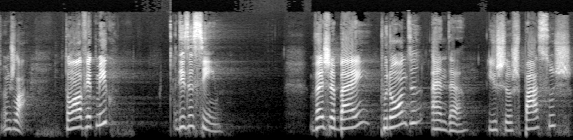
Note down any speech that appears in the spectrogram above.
Vamos lá. Estão a ver comigo? Diz assim: Veja bem por onde anda, e os seus passos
